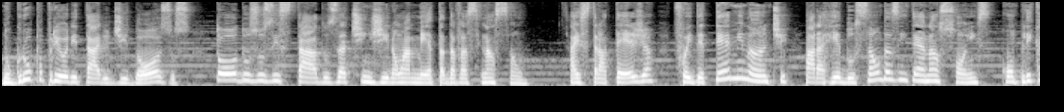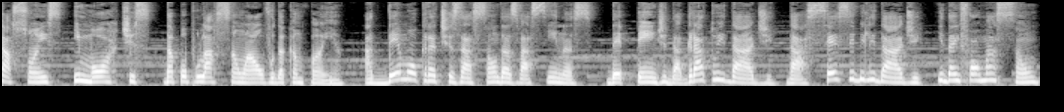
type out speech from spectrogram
No grupo prioritário de idosos, todos os estados atingiram a meta da vacinação. A estratégia foi determinante para a redução das internações, complicações e mortes da população alvo da campanha. A democratização das vacinas depende da gratuidade, da acessibilidade e da informação.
